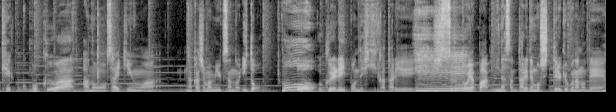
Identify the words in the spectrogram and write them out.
結構僕はあの最近は中島みゆきさんの「糸」おをウクレレ一本で弾き語りするとやっぱ皆さん誰でも知ってる曲なのでう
